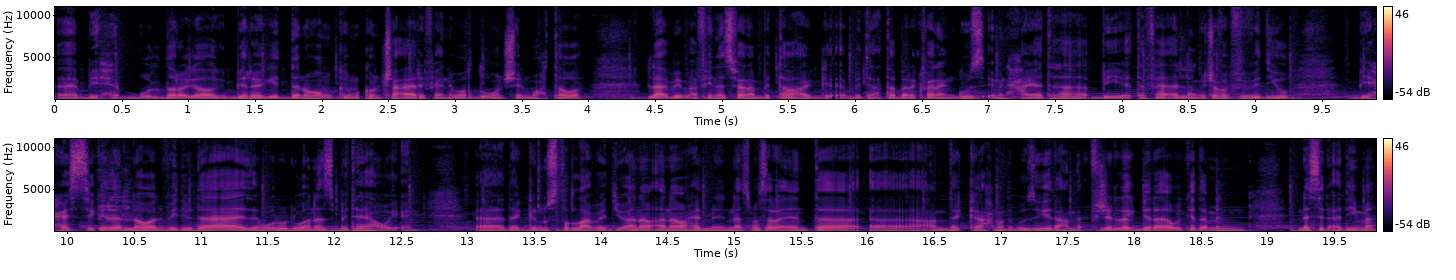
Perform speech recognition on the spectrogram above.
آه، بيحبوه لدرجة كبيرة جدا وهو ممكن ما يكونش عارف يعني برضه منشئ المحتوى. لا بيبقى في ناس فعلا بتتابعك بتعتبرك فعلا جزء من حياتها بيتفائل لما يشوفك في فيديو بيحس كده اللي هو الفيديو ده زي ما بيقولوا الونس بتاعه يعني. آه، ده الجنوس طلع فيديو. أنا أنا واحد من الناس مثلا أنت آه، عندك أحمد أبو زيد عندك في شلة كبيرة قوي كده من الناس القديمة.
